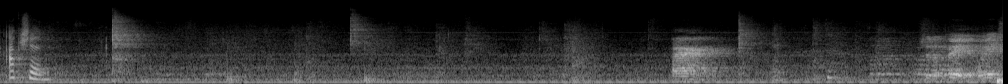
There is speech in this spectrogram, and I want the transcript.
Action! Bang! Should have paid, wait.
